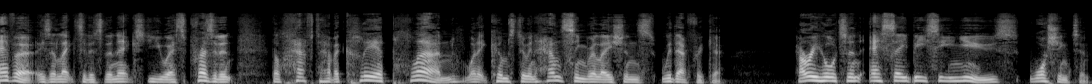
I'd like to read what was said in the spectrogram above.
whoever is elected as the next US president, they'll have to have a clear plan when it comes to enhancing relations with Africa. Harry Horton, SABC News, Washington.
